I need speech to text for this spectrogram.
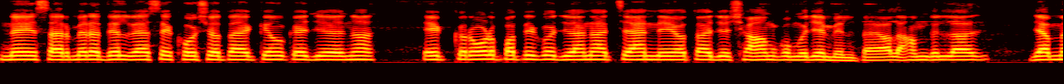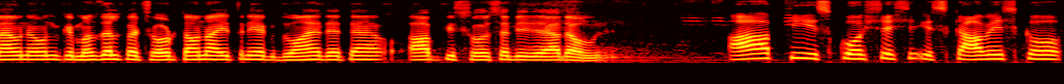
नहीं सर मेरा दिल वैसे खुश होता है क्योंकि जो है ना एक करोड़पति को जो है ना चैन नहीं होता जो शाम को मुझे मिलता है। अलहमदिल्ला जब मैं उन्हें उनकी मंजिल पर छोड़ता हूँ ना इतनी एक दुआएँ देते हैं आपकी सोच से भी ज़्यादा हुई आपकी इस कोशिश इस काविश को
